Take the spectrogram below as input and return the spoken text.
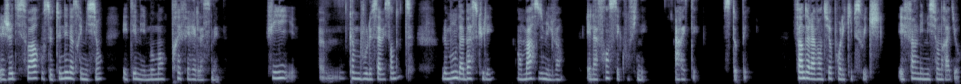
les jeudis soirs où se tenait notre émission étaient mes moments préférés de la semaine. Puis, euh, comme vous le savez sans doute, le monde a basculé en mars 2020 et la France s'est confinée, arrêtée, stoppée. Fin de l'aventure pour l'équipe Switch et fin de l'émission de radio.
